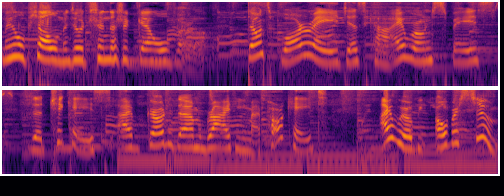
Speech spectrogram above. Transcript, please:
没有票我们就真的是 game over 了。Don't worry, Jessica. I won't space the tickets. I've got them right in my pocket. I will be over soon.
